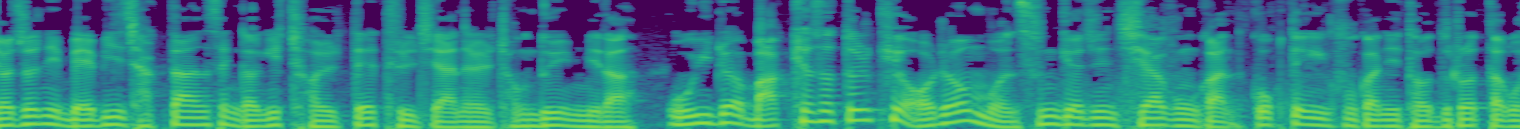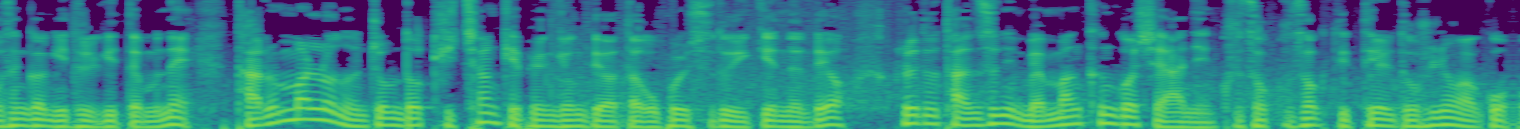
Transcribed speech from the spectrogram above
여전히 맵이 작다는 생각이 절대 들지 않을 정도입니다. 오히려 막혀서 뚫기 어려운 먼 숨겨진 지하 공간, 꼭대기 구간이 더 늘었다고 생각이 들기 때문에 다른 말로는 좀 더 귀찮게 변경되었다고 볼 수도 있겠는데요. 그래도 단순히 맵만 큰 것이 아닌 구석구석 디테일도 훌륭하고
